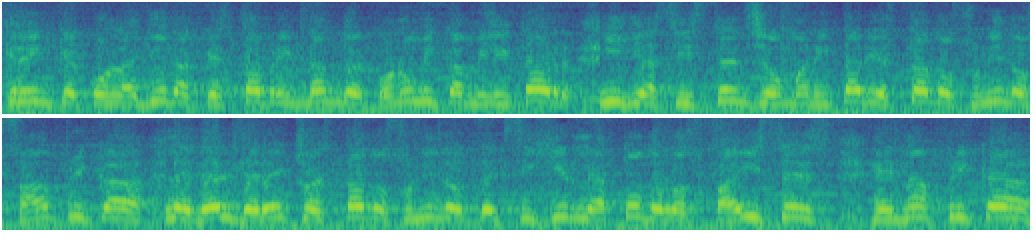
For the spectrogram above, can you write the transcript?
¿Creen que con la ayuda que está brindando económica, militar y de asistencia humanitaria Estados Unidos a África, le dé el derecho a Estados Unidos de exigirle a todos los países en África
